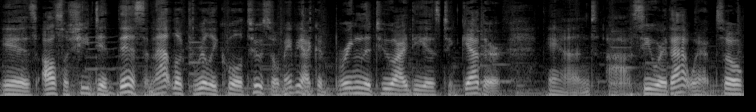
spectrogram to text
is also, she did this, and that looked really cool too. So maybe I could bring the two ideas together and uh, see where that went. So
